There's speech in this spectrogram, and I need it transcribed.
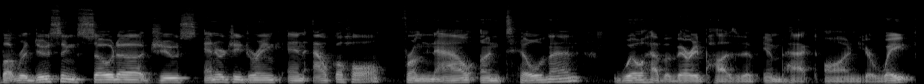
but reducing soda, juice, energy drink, and alcohol from now until then will have a very positive impact on your weight.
